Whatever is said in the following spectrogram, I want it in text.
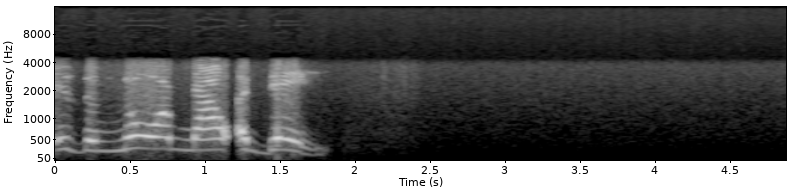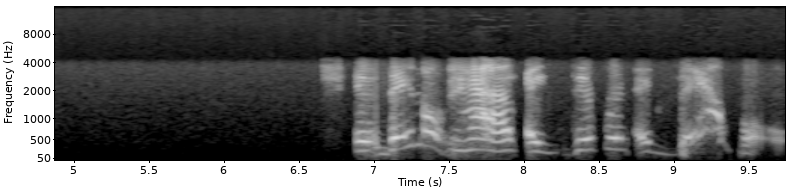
is the norm nowadays, if they don't have a different example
